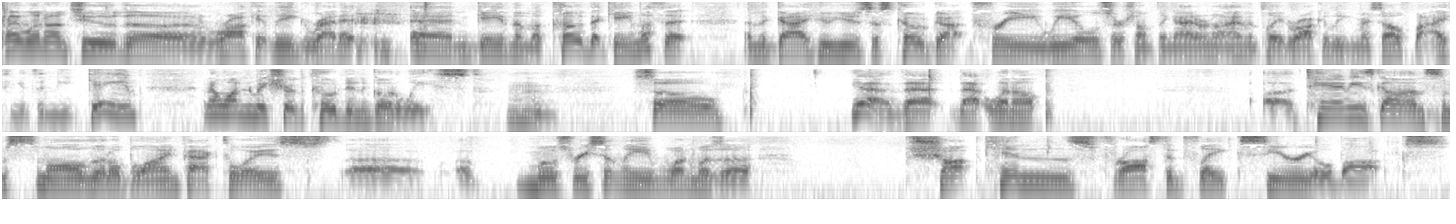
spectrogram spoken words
I went onto the Rocket League Reddit and gave them a code that came with it, and the guy who used this code got free wheels or something. I don't know. I haven't played Rocket League myself, but I think it's a neat game, and I wanted to make sure the code didn't go to waste. Mhm. So, yeah, that that went up. Uh, Tammy's gotten some small little blind pack toys. Uh, most recently, one was a Shopkins Frosted Flake cereal box.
